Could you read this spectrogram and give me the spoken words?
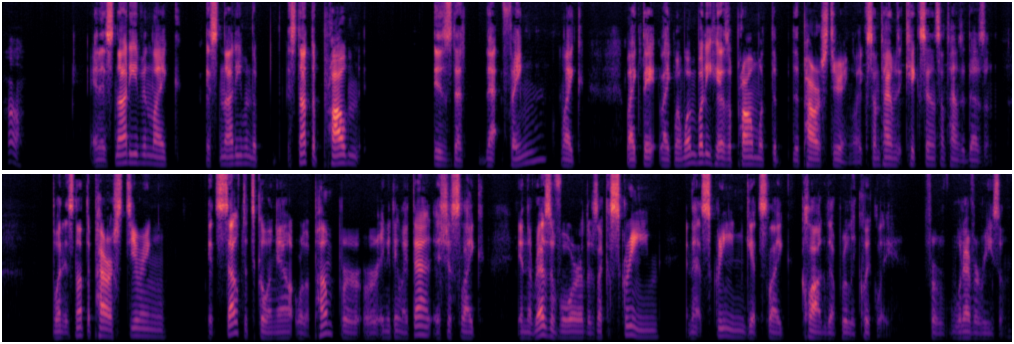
Huh? and it's not even like it's not even the it's not the problem is that that thing like like they like my one buddy has a problem with the the power steering. Like sometimes it kicks in sometimes it doesn't. But it's not the power steering itself that's going out or the pump or, or anything like that. It's just like in the reservoir there's like a screen and that screen gets like clogged up really quickly for whatever reason.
